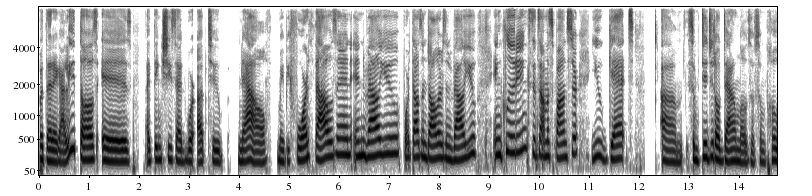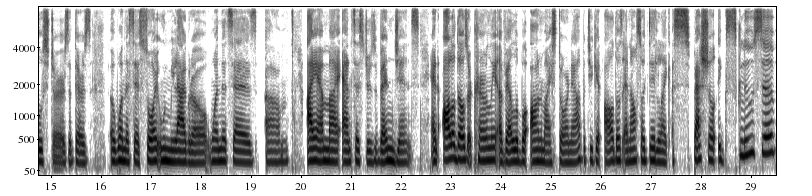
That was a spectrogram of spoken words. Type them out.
But the regalitos is, I think she said we're up to now maybe 4000 in value $4000 in value including since i'm a sponsor you get um, some digital downloads of some posters. That there's a one that says "Soy un milagro," one that says um, "I am my ancestors' vengeance," and all of those are currently available on my store now. But you get all those, and also did like a special exclusive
